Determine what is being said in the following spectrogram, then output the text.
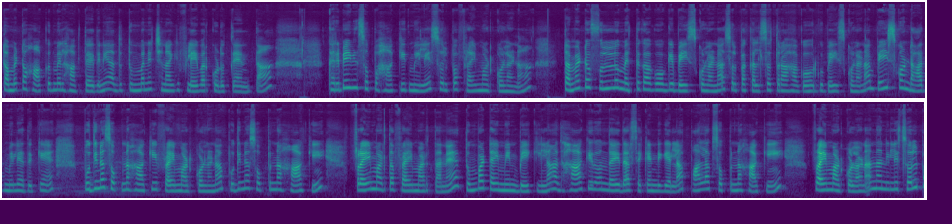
ಟೊಮೆಟೊ ಹಾಕಿದ್ಮೇಲೆ ಹಾಕ್ತಾಯಿದ್ದೀನಿ ಅದು ತುಂಬಾ ಚೆನ್ನಾಗಿ ಫ್ಲೇವರ್ ಕೊಡುತ್ತೆ ಅಂತ. ಕರಿಬೇವಿನ ಸೊಪ್ಪು ಹಾಕಿದ ಮೇಲೆ ಸ್ವಲ್ಪ ಫ್ರೈ ಮಾಡ್ಕೊಳ್ಳೋಣ. ಟೊಮೆಟೊ ಫುಲ್ಲು ಮೆತ್ತಗಾಗೋಗೆ ಬೇಯಿಸ್ಕೊಳ್ಳೋಣ, ಸ್ವಲ್ಪ ಕಲಸೋ ಥರ ಆಗೋವರೆಗೂ ಬೇಯಿಸ್ಕೊಳ್ಳೋಣ. ಬೇಯಿಸ್ಕೊಂಡಾದಮೇಲೆ ಅದಕ್ಕೆ ಪುದೀನ ಸೊಪ್ಪನ್ನ ಹಾಕಿ ಫ್ರೈ ಮಾಡ್ಕೊಳ್ಳೋಣ. ಪುದೀನ ಸೊಪ್ಪನ್ನ ಹಾಕಿ ಫ್ರೈ ಮಾಡ್ತಾ ಫ್ರೈ ಮಾಡ್ತಾನೆ. ತುಂಬ ಟೈಮ್ ಏನು ಬೇಕಿಲ್ಲ. ಅದು ಹಾಕಿದ ಒಂದು ಐದಾರು ಸೆಕೆಂಡಿಗೆಲ್ಲ ಪಾಲಕ್ ಸೊಪ್ಪನ್ನ ಹಾಕಿ ಫ್ರೈ ಮಾಡ್ಕೊಳ್ಳೋಣ. ನಾನಿಲ್ಲಿ ಸ್ವಲ್ಪ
